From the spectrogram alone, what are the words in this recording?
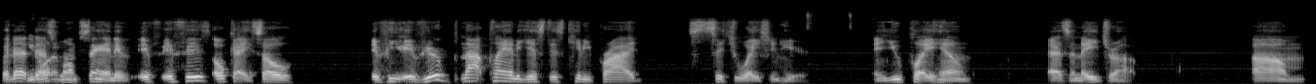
But that, that's what, I mean? what I'm saying. If if if he's okay, so if he if you're not playing against this Kitty Pryde situation here, and you play him as an A drop, um,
